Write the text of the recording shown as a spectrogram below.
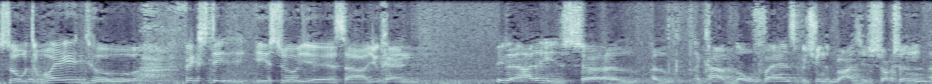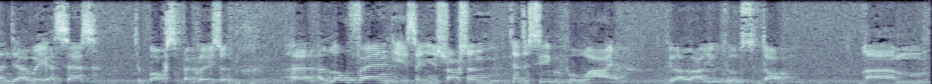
So the way to fix the issue is uh, you can you can either insert a, a, a, kind of LFENCE between the branch instruction and the array access to block speculation. Uh, a LFENCE is an instruction that the CPU provides to allow you to stop um,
